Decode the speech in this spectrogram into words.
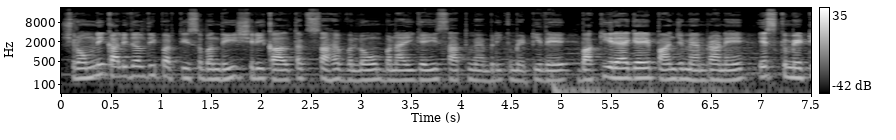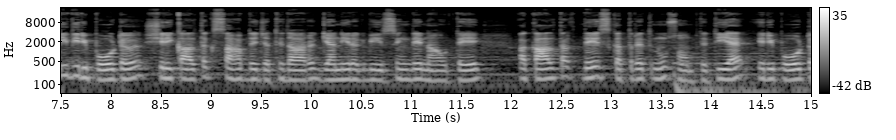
ਸ਼੍ਰੋਮਣੀ ਅਕਾਲੀ ਦਲ ਦੀ ਭਰਤੀ ਸੰਬੰਧੀ ਸ਼੍ਰੀ ਅਕਾਲ ਤਖਤ ਸਾਹਿਬ ਵੱਲੋਂ ਬਣਾਈ ਗਈ 7 ਮੈਂਬਰੀ ਕਮੇਟੀ ਦੇ ਬਾਕੀ ਰਹਿ ਗਏ 5 ਮੈਂਬਰਾਂ ਨੇ ਇਸ ਕਮੇਟੀ ਦੀ ਰਿਪੋਰਟ ਸ਼੍ਰੀ ਅਕਾਲ ਤਖਤ ਸਾਹਿਬ ਦੇ ਜਥੇਦਾਰ ਗਿਆਨੀ ਰਗਬੀਰ ਸਿੰਘ ਦੇ ਨਾਂ ਉੱਤੇ ਅਕਾਲ ਤਖਤ ਦੇ ਸਕੱਤਰੇਤ ਨੂੰ ਸੌਂਪ ਦਿੱਤੀ ਹੈ। ਇਹ ਰਿਪੋਰਟ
